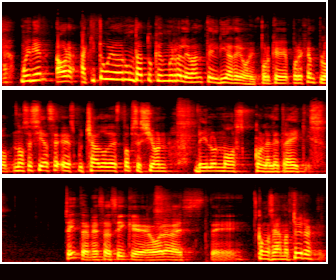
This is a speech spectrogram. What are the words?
¿no? Muy bien, ahora aquí te voy a dar un dato que es muy relevante el día de hoy, porque, por ejemplo, no sé si has escuchado de esta obsesión de Elon Musk con la letra X. Sí, tan es así que ahora este ¿Cómo se llama Twitter?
